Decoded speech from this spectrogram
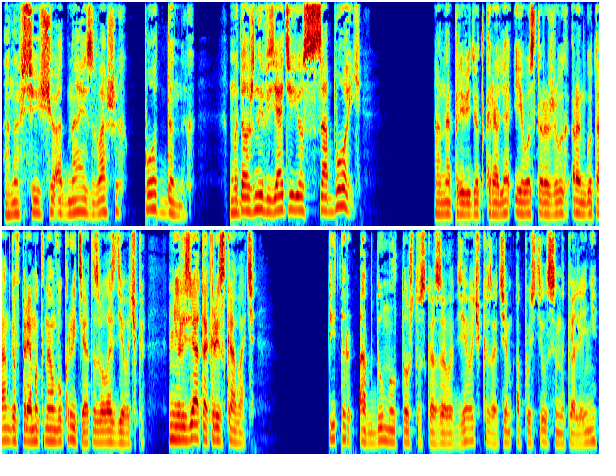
она все еще одна из ваших подданных. Мы должны взять ее с собой!» «Она приведет короля и его сторожевых орангутангов прямо к нам в укрытие», — отозвалась девочка. «Нельзя так рисковать». Питер обдумал то, что сказала девочка, затем опустился на колени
